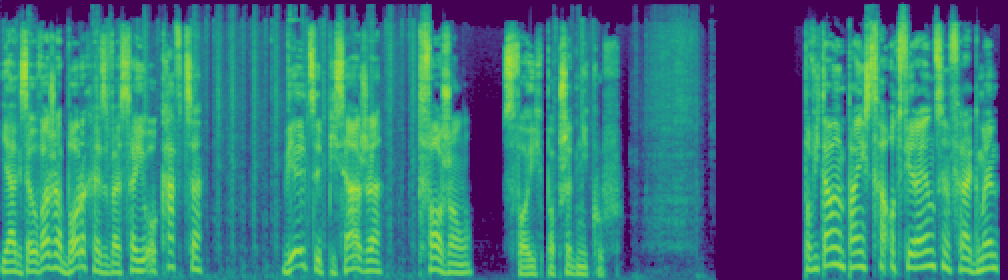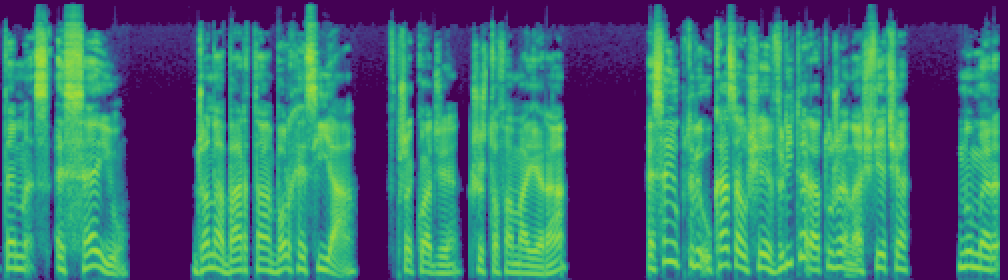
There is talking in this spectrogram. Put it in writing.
Jak zauważa Borges w eseju o kawce, wielcy pisarze tworzą swoich poprzedników. Powitałem Państwa otwierającym fragmentem z eseju Johna Barta Borges i ja w przekładzie Krzysztofa Majera, eseju, który ukazał się w literaturze na świecie numer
